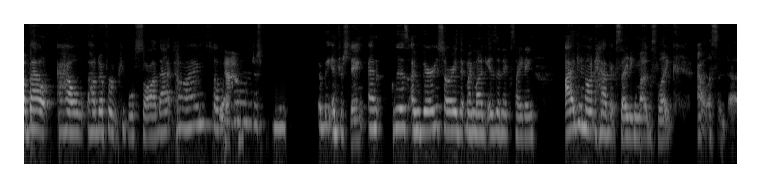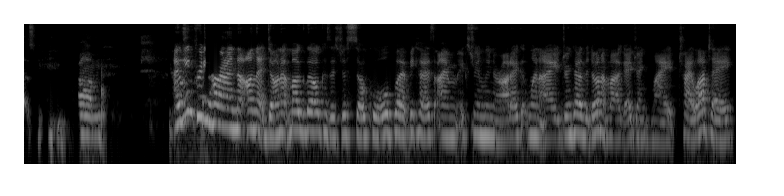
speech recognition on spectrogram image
about how how different people saw that time. So Yeah. it'll just be, it'll be interesting. And Liz, I'm very sorry that my mug isn't exciting. I do not have exciting mugs like Allison does. Um, I lean pretty hard on on that donut mug though, because it's just so cool. But because I'm extremely neurotic, when I drink out of the donut mug, I drink my chai latte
